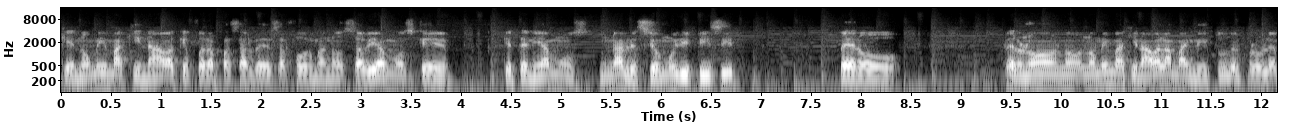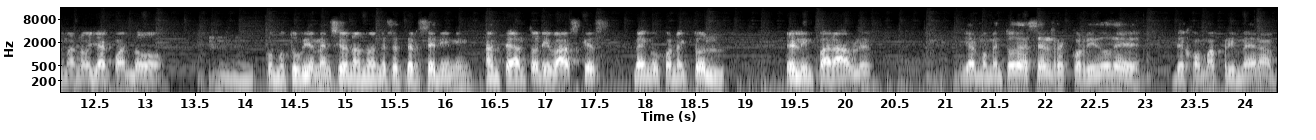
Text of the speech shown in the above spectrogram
que no me imaginaba que fuera a pasar de esa forma, ¿no? Sabíamos que, que teníamos una lesión muy difícil, pero, pero no, no, no me imaginaba la magnitud del problema, ¿no? Ya cuando como tú bien mencionas, ¿no? en ese tercer inning ante Anthony Vázquez, vengo, conecto el, el imparable y al momento de hacer el recorrido de, de Homa primera,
